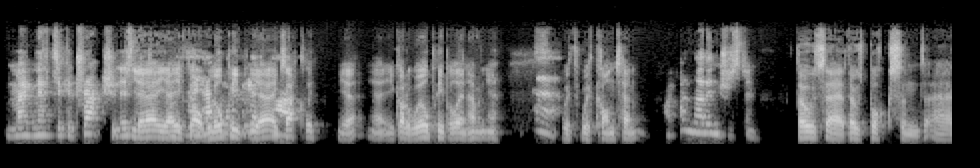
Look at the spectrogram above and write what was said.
magnetic attraction, isn't yeah, it? Yeah, yeah. You've got to will people. Yeah, exactly. Yeah, yeah. You've got to will people in, haven't you? Yeah. With with content. I find that interesting those uh, those books and uh,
